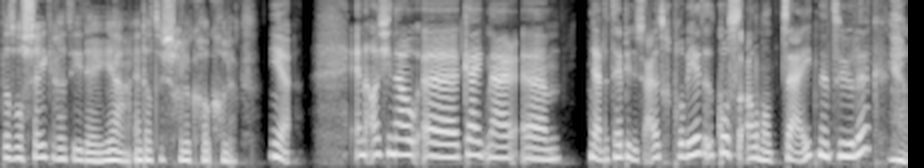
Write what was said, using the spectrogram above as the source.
dat was zeker het idee. Ja, en dat is gelukkig ook gelukt. Ja. En als je nou eh, kijkt naar... ehm ja, dat heb je dus uitgeprobeerd. Het kostte allemaal tijd natuurlijk. Ja,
